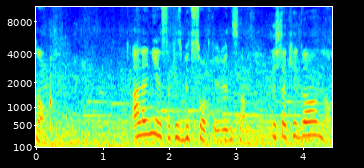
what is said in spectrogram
no. Ale nie jest takie zbyt słodkie, więc no. Coś takiego, no.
